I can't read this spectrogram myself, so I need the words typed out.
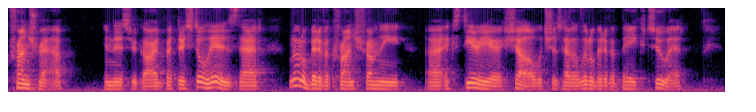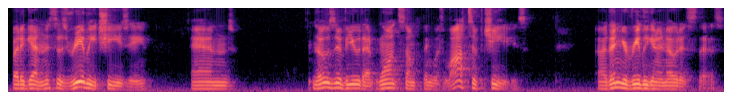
crunch wrap in this regard, but there still is that little bit of a crunch from the uh, exterior shell, which does have a little bit of a bake to it. But again, this is really cheesy, and those of you that want something with lots of cheese, uh, then you're really going to notice this.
